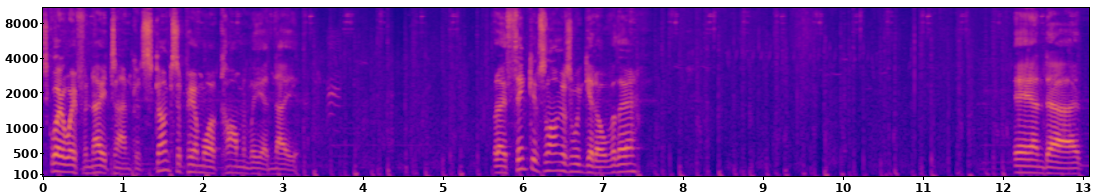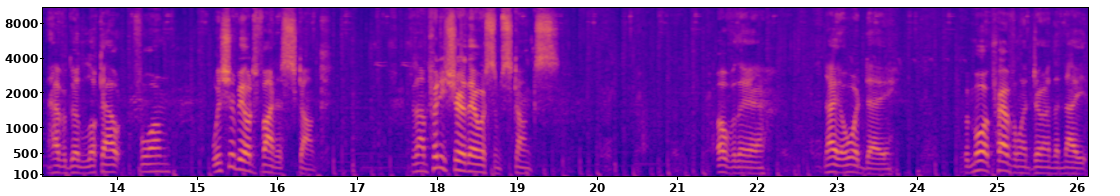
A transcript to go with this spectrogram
squared away for nighttime, because skunks appear more commonly at night. But I think as long as we get over there... And uh, have a good lookout for them, we should be able to find a skunk. Because I'm pretty sure there were some skunks over there, night or day, but more prevalent during the night.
